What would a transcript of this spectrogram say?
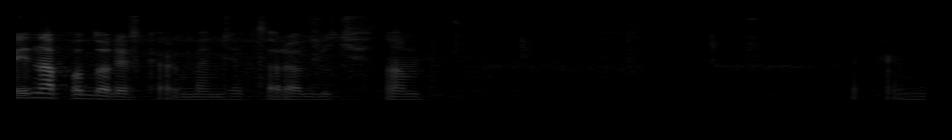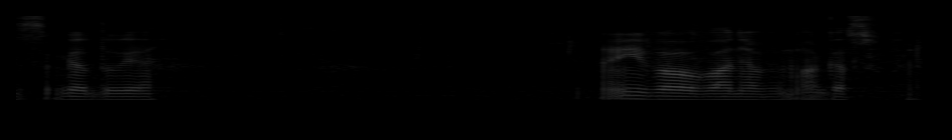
Czyli na podorywkach będzie to robić nam. Jak zgaduję. No i wołowania wymaga super.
